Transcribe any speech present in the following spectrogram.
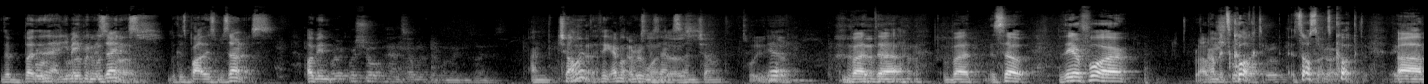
the, but Or- yeah, you or make the them mazonos. mazonos because barley is mazonos. I mean, What, what show of hands how many people make designs? on cholent, I think everyone, Everyone makes mazonos does. on cholent. That's what you Yeah. do. But uh, but so therefore, Robert um, it's cooked. It's also it's cooked. Um,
